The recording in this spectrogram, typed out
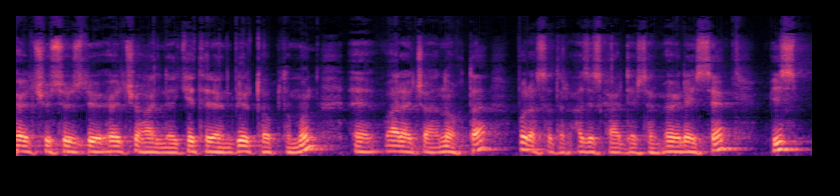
ölçüsüzlüğü ölçü haline getiren bir toplumun e, varacağı nokta burasıdır aziz kardeşlerim. Öyleyse biz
